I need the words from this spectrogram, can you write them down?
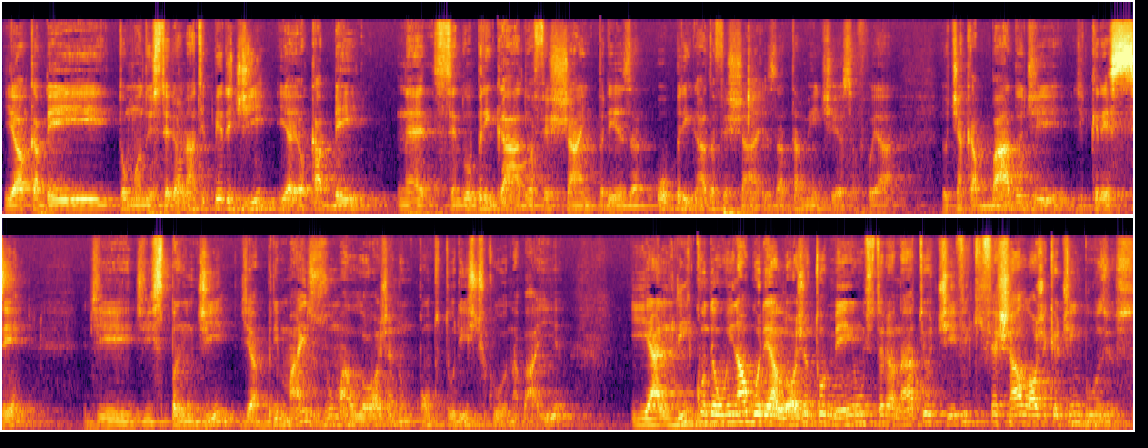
e eu acabei tomando um estelionato e perdi, e aí eu acabei né, sendo obrigado a fechar a empresa, obrigado a fechar, exatamente essa foi a, eu tinha acabado de, de crescer, de, de expandir, de abrir mais uma loja num ponto turístico na Bahia. E ali, quando eu inaugurei a loja, eu tomei um estelionato e eu tive que fechar a loja que eu tinha em Búzios.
